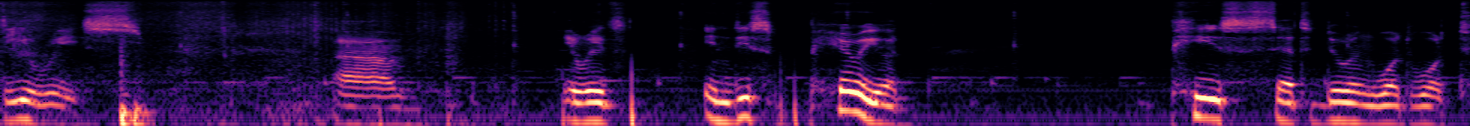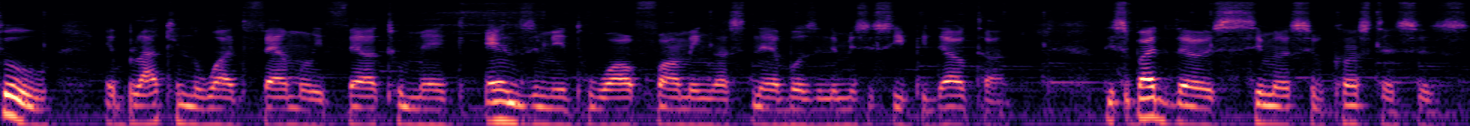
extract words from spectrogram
Dee Rees. Um, it reads in this period peace set during World War II, a black and white family failed to make ends meet while farming as neighbors in the Mississippi Delta. Despite their similar circumstances,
